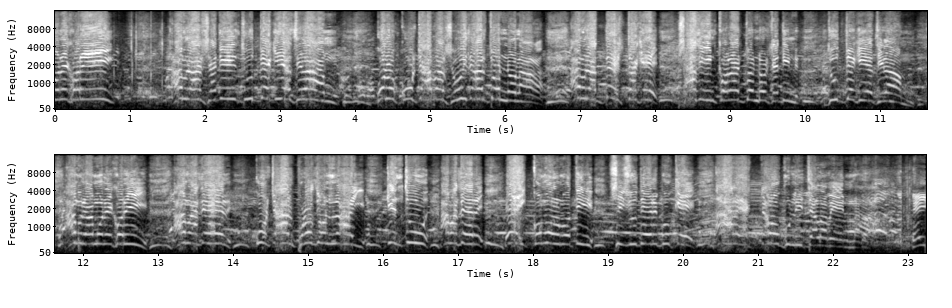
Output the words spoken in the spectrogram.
মনে করি, আমরা সেদিন যুদ্ধে গিয়েছিলাম, কোনো কোটা বা সুবিধার জন্য না। আমরা দেশটাকে স্বাধীন করার জন্য সেদিন যুদ্ধে গিয়েছিলাম। আমরা মনে করি আমাদের কোটার প্রয়োজন নাই কিন্তু আমাদের এই কোমলমতি শিশুদের বুকে আর একটাও গুলি চালাবেন না। এই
